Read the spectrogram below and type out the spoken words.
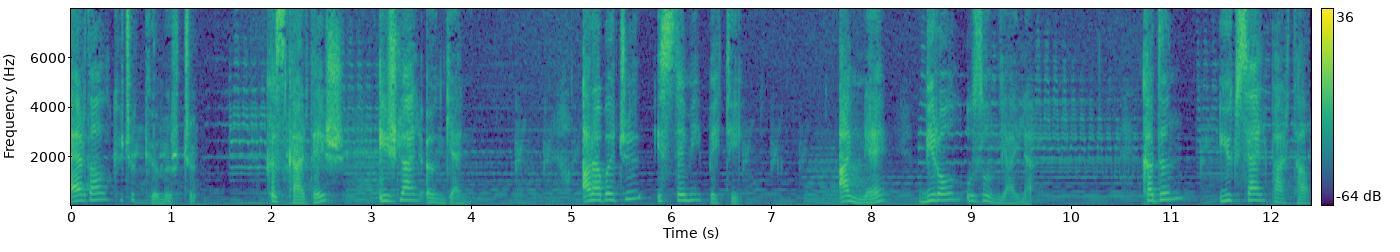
Erdal Küçük Kömürcü Kız kardeş İclal Öngen Arabacı İstemi Betil Anne Birol Uzun Yayla Kadın Yüksel Partal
